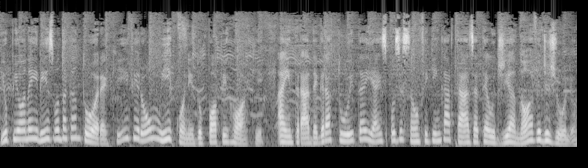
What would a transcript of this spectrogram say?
e o pioneirismo da cantora, que virou um ícone do pop rock. A entrada é gratuita e a exposição fica em cartaz até o dia 9 de julho.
